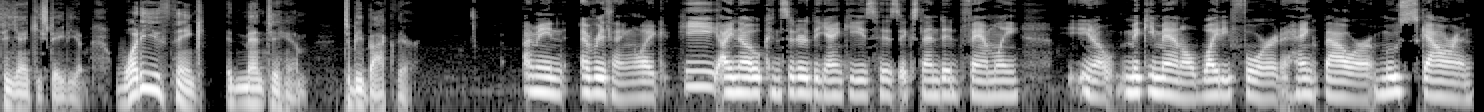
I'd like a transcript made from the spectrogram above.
to Yankee Stadium. What do you think it meant to him to be back there? I mean, everything. Like, he, I know, considered the Yankees his extended family. You know, Mickey Mantle, Whitey Ford, Hank Bauer, Moose Skowron,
